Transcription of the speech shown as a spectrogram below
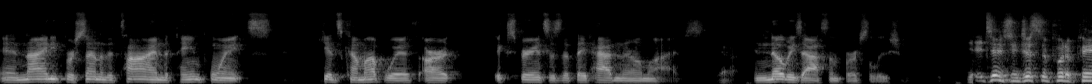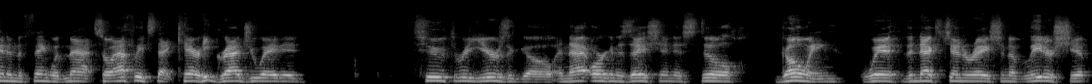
And 90% of the time, the pain points kids come up with are experiences that they've had in their own lives. Yeah. And nobody's asked them for a solution. It's interesting just to put a pin in the thing with Matt. So, Athletes That Care, he graduated two, three years ago, and that organization is still going with the next generation of leadership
